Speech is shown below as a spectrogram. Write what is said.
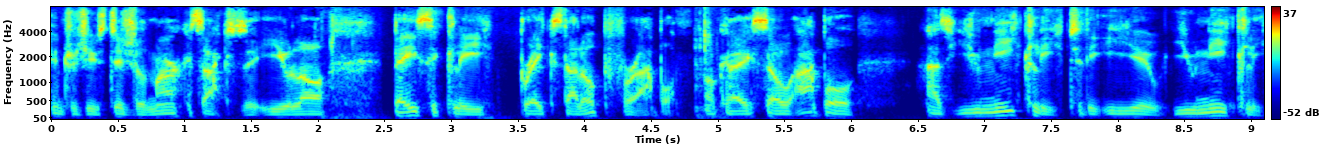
introduced Digital Markets Act, the EU law, basically breaks that up for Apple. Okay. So Apple has uniquely to the EU, uniquely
